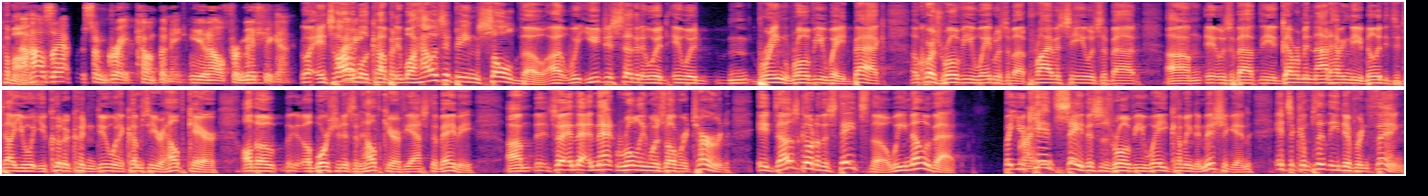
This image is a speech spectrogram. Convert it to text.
Come on, now, how's that for some great company? You know, for Michigan. Well, it's horrible I mean, company. Well, how is it being sold though? Uh, we, you just said that it would it would bring Roe v. Wade back. Of course, Roe v. Wade was about privacy. It was about um, it was about the government not having the ability to tell you what you could or couldn't do when it comes to your health care. Although abortion isn't health care if you ask the baby. Um, so and that, and that ruling was overturned. It does go to the states though. We know that. But you right. can't say this is Roe v. Wade coming to Michigan. It's a completely different thing.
